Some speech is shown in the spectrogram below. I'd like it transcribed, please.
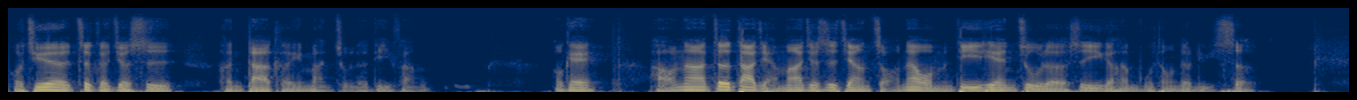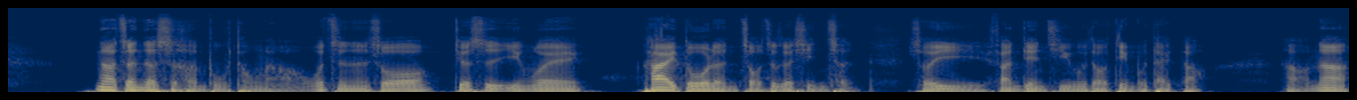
我觉得这个就是很大可以满足的地方。OK，好，那这大甲妈就是这样走。那我们第一天住的是一个很普通的旅社，那真的是很普通了啊。我只能说，就是因为太多人走这个行程，所以饭店几乎都订不太到。好，那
